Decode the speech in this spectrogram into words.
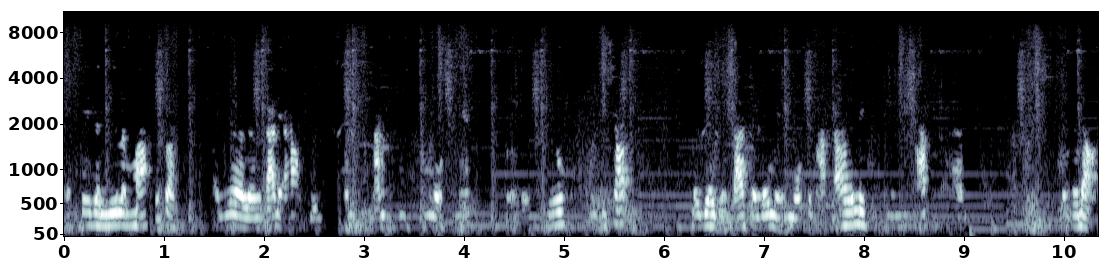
ok, gần như là ba phút rồi. Gần như là lần cá đại học thì năm một nha một cái shot. Bây giờ chúng ta sẽ lên một cái mặt cao hơn đi à, mặt lên cái đỏ.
